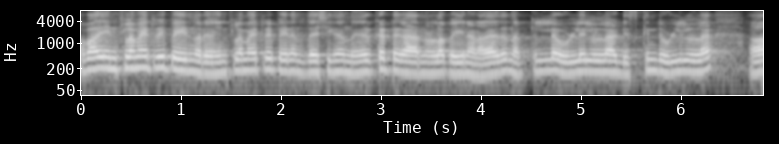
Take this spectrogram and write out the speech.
അപ്പോൾ അത് ഇൻഫ്ലമേറ്ററി പെയിൻ എന്ന് പറയും. ഇൻഫ്ലമേറ്ററി പെയിൻ ഉദ്ദേശിക്കുന്നത് നീർക്കെട്ട് കാരണമുള്ള പെയിനാണ് അതായത് നട്ടിലെ ഉള്ളിലുള്ള ഡിസ്കിന്റെ ഉള്ളിലുള്ള ആ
